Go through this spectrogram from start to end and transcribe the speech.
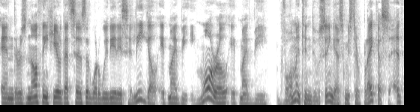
and there's nothing here that says that what we did is illegal. It might be immoral, it might be vomit inducing, as Mr. Plecas said,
